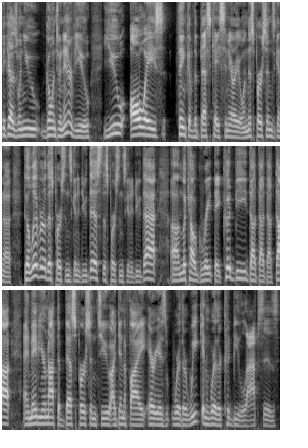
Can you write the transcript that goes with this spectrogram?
Because when you go into an interview, you always think of the best case scenario and this person's going to deliver this person's going to do this this person's going to do that. Um, look how great they could be dot dot dot dot. And maybe you're not the best person to identify areas where they're weak and where there could be lapses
